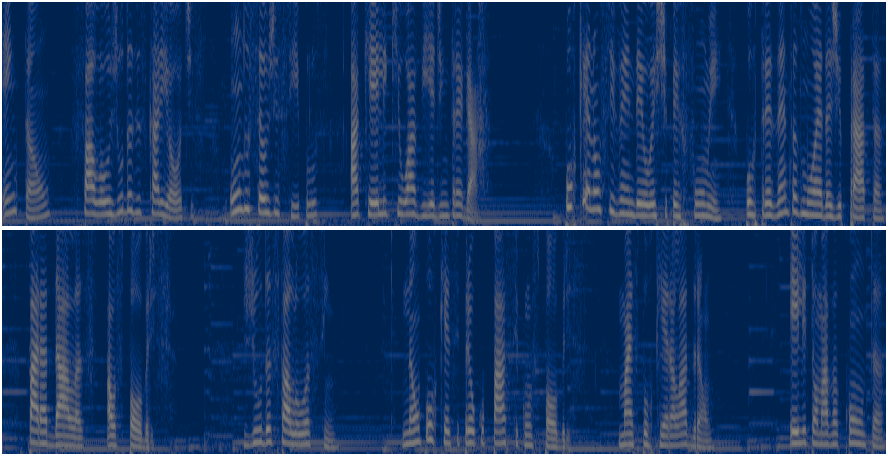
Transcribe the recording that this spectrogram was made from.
Então falou Judas Iscariotes, um dos seus discípulos, aquele que o havia de entregar. Por que não se vendeu este perfume por trezentas moedas de prata para dá-las aos pobres? Judas falou assim, não porque se preocupasse com os pobres, mas porque era ladrão. Ele tomava conta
